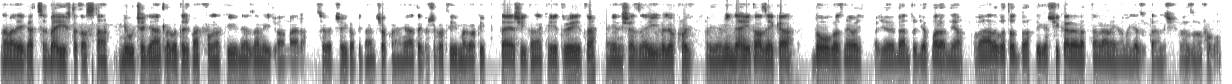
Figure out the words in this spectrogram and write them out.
nem elég egyszer behívtak, aztán nyújts egy átlagot, és meg fognak hívni, ez nem így van, mert a szövetségi kapitány csak olyan játékosokat hív meg, akik teljesítenek hétről hétre. Én is ezzel így vagyok, hogy, hogy minden hét azért kell dolgozni, hogy, hogy bent tudjak maradni a válogatottba. Addig sikerrel vettem, remélem, hogy ezután is azzal fogom.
